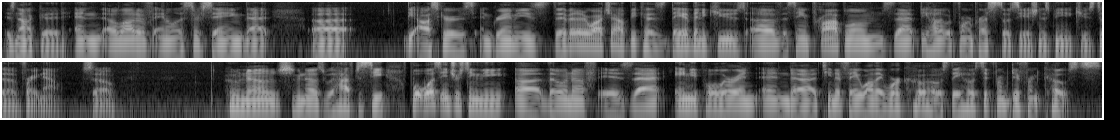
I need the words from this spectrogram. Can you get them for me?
is not good, and a lot of analysts are saying that the Oscars and Grammys they better watch out because they have been accused of the same problems that the Hollywood Foreign Press Association is being accused of right now. So. Who knows? Who knows? We'll have to see. What was interesting uh, though, enough is that Amy Poehler and and uh, Tina Fey, while they were co-hosts, they hosted from different coasts.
